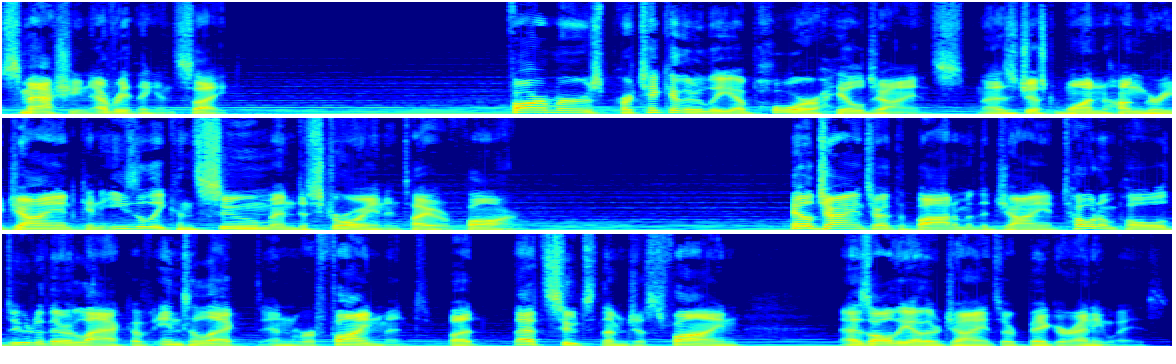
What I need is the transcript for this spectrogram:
smashing everything in sight. Farmers particularly abhor hill giants, as just one hungry giant can easily consume and destroy an entire farm. Hill giants are at the bottom of the giant totem pole due to their lack of intellect and refinement, but that suits them just fine, as all the other giants are bigger, anyways.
